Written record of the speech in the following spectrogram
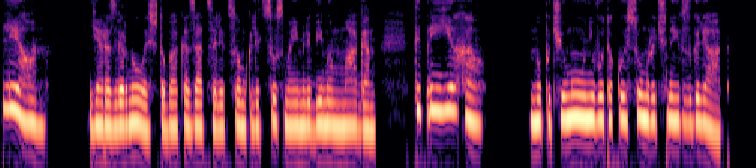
«Леон!» Я развернулась, чтобы оказаться лицом к лицу с моим любимым магом. «Ты приехал!» Но почему у него такой сумрачный взгляд?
